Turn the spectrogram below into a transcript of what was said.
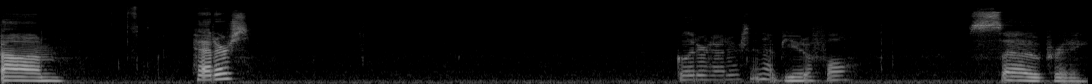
um, headers. Glitter headers. Isn't that beautiful? So pretty.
